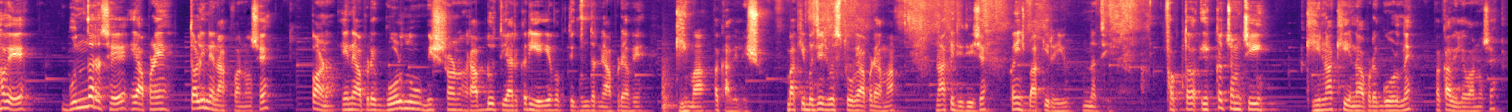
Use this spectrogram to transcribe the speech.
હવે ગુંદર છે એ આપણે તળીને નાખવાનો છે, પણ એને આપણે ગોળનું મિશ્રણ રાબડું તૈયાર કરીએ એ વખતે ગુંદરને આપણે હવે ઘીમાં પકાવી લઈશું. બાકી બધી જ વસ્તુ હવે આપણે આમાં નાખી દીધી છે, કંઈ જ બાકી રહ્યું નથી. ફક્ત એક જ ચમચી ઘી નાખી અને આપણે ગોળને પકાવી લેવાનું છે.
